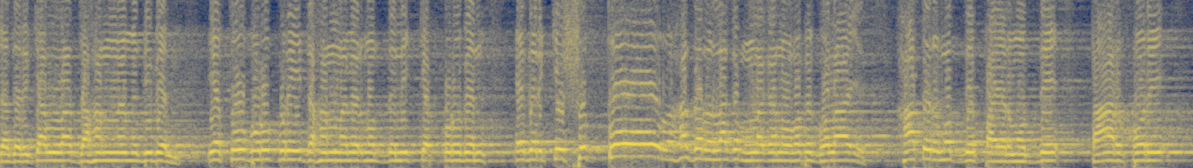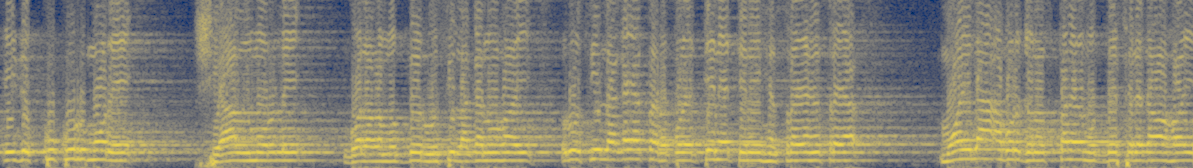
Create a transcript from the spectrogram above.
যাদেরকে আল্লাহ জাহান নামে দিবেন, এত বড় করে জাহান নামের মধ্যে নিক্ষেপ করবেন। এদেরকে সত্তর হাজার লাগাম লাগানো হবে গলায়, হাতের মধ্যে, পায়ের মধ্যে। তারপরে এই যে কুকুর মরে শিয়াল মরলে গলার মধ্যে রশি লাগানো হয়। রশি লাগায়া তারপরে টেনে টেনে হেঁচড়ায়া হেঁচড়ায়া ময়লা আবর্জনা স্থানের মধ্যে ফেলে দেওয়া হয়।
